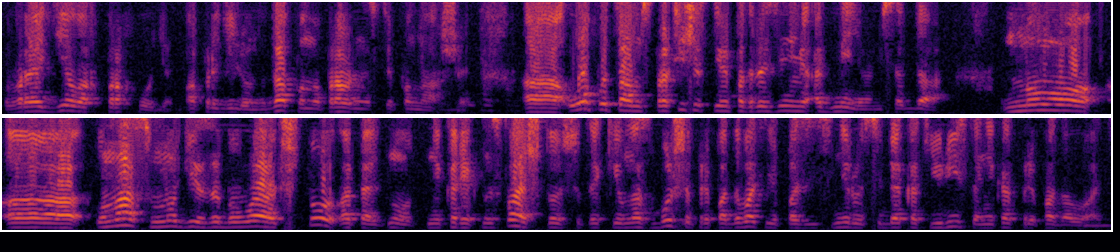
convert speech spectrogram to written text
в райотделах проходим определенно, да, по направленности по нашей. А, опытом с практическими подразделениями обмениваемся, да. Но э, у нас многие забывают, что, опять, ну, некорректный слайд, что все-таки у нас больше преподавателей позиционируют себя как юристы, а не как преподаватели.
